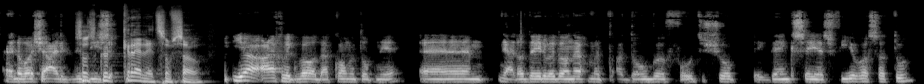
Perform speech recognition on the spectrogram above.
En dan was je eigenlijk... Zoals die, credits of zo? Ja, eigenlijk wel. Daar kwam het op neer. En ja, dat deden we dan echt met Adobe Photoshop. Ik denk CS4 was dat toen.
